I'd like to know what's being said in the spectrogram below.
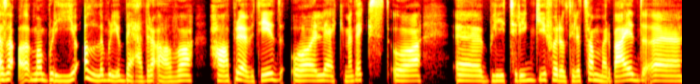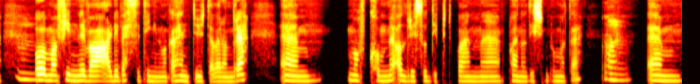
altså, man blir jo, alle blir jo bedre av å ha prøvetid og leke med tekst og eh, bli trygg i forhold til et samarbeid. eh, Mm. og man finner hva er de beste tingene man kan hente ut av hverandre. Um, man kommer aldri så dypt på en, eh, på en audition, på en måte. Mm. Um,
